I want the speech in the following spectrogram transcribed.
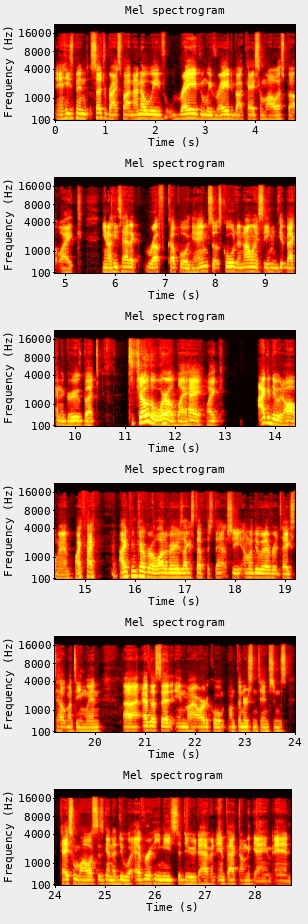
And he's been such a bright spot. And I know we've raved and we've raved about Cason Wallace, but like, you know, he's had a rough couple of games. So it's cool to not only see him get back in the groove, but to show the world, like, hey, like I can do it all, man. Like I I can cover a lot of areas. I can step the stat sheet. I'm gonna do whatever it takes to help my team win. Uh, as I said in my article on Thunder's Intentions, Cason Wallace is gonna do whatever he needs to do to have an impact on the game, and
